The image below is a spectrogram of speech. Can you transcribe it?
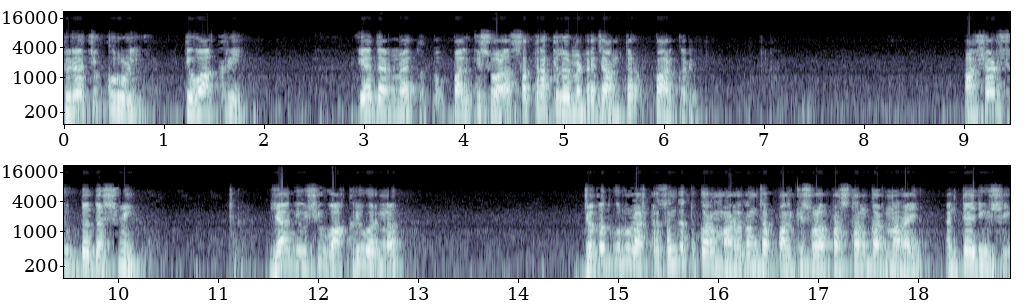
पिराची कुरुळी ते वाखरी या दरम्यान पालखी सोहळा सतरा किलोमीटरचे अंतर पार करेल. आषाढ शुद्ध दशमी या दिवशी वाखरीवरनं जगद्गुरु राष्ट्रसंत तुकाराम महाराजांचा पालखी सोहळा प्रस्थान करणार आहे. आणि त्या दिवशी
